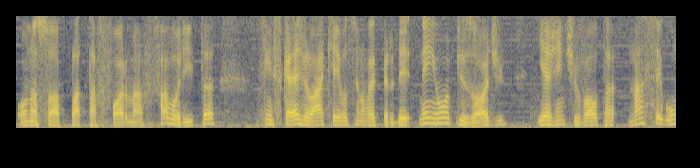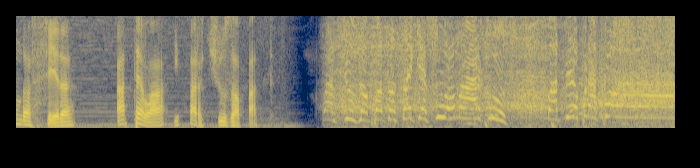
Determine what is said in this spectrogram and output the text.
ou na sua plataforma favorita. Se inscreve lá que aí você não vai perder nenhum episódio e a gente volta na segunda-feira. Até lá e partiu Zapata. Partiu Zapata, sai que é sua, Marcos! Bateu para fora!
